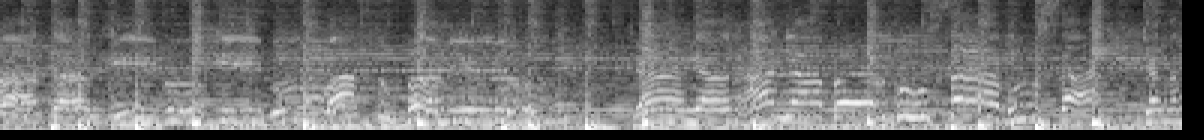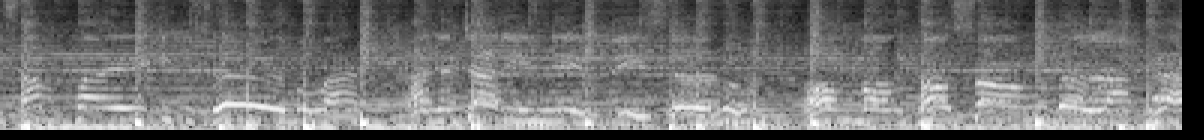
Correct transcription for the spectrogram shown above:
dan ibu-ibu waktu pemilu Jangan hanya berbusa-busa Jangan sampai itu semua Hanya jadi mimpi semu Omong kosong belaka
